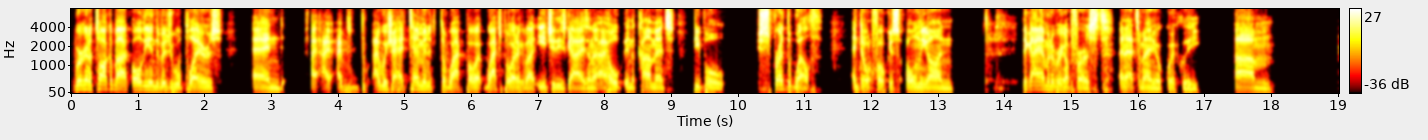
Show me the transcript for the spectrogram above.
we're going to talk about all the individual players. And I, I, I wish I had 10 minutes to wax, wax poetic about each of these guys. And I hope in the comments, people spread the wealth and don't focus only on the guy I'm going to bring up first, and that's Immanuel Quickley. Um,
